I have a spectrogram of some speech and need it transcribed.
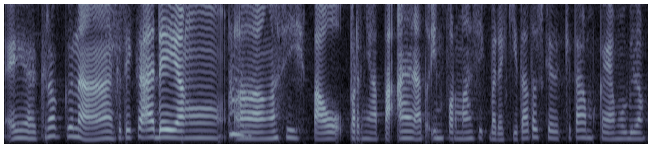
Iya, krokuna. Ketika ada yang eh, ngasih tahu pernyataan atau informasi kepada kita, terus kita, kita kayak mau bilang,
